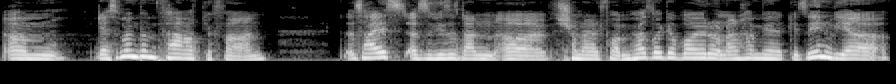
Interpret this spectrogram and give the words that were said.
ähm, der ist immer mit dem Fahrrad gefahren. Das heißt, also wir sind dann äh, schon halt vor dem Hörsaalgebäude und dann haben wir halt gesehen, wie er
